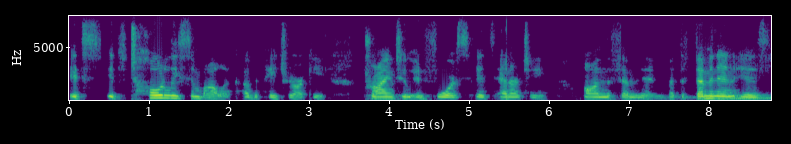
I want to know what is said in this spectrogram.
It's, it's totally symbolic of the patriarchy trying to enforce its energy on the feminine. But the feminine is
